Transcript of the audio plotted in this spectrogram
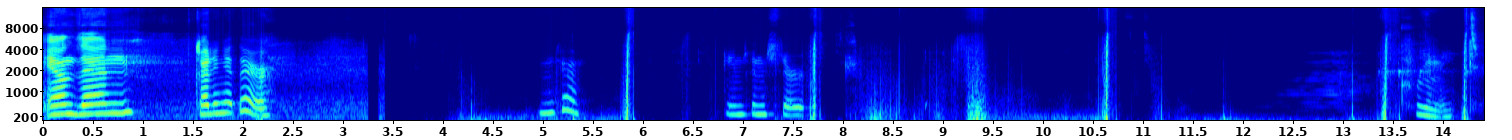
and then cutting it there. Okay. Game's gonna start. Crewmate.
